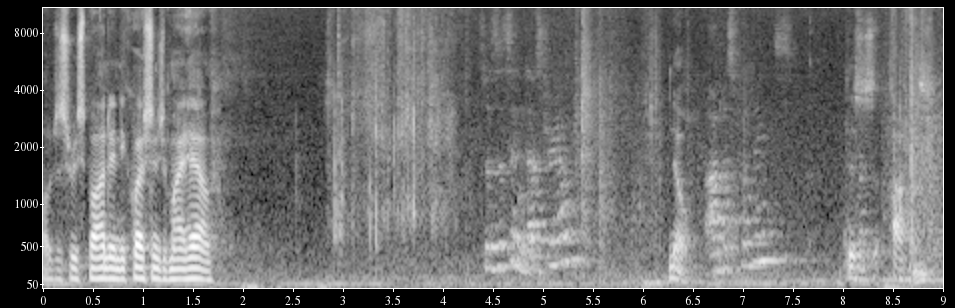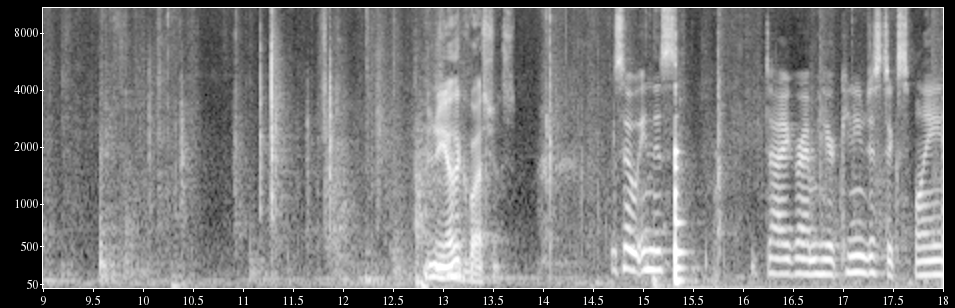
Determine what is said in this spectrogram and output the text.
I'll just respond to any questions you might have. So is this industrial, No, office buildings? this is office. Any other questions? So in this diagram here, can you just explain,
